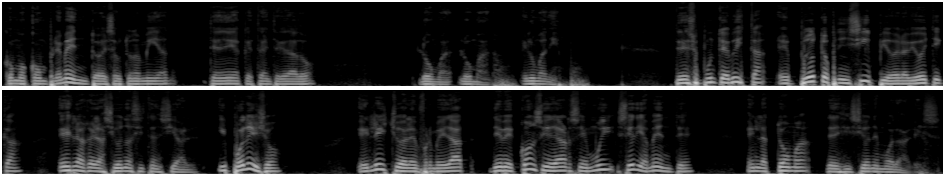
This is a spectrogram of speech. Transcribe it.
como complemento de esa autonomía, tenía que estar integrado lo, humano, el humanismo. Desde su punto de vista, el proto principio de la bioética es la relación asistencial y por ello el hecho de la enfermedad debe considerarse muy seriamente en la toma de decisiones morales.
